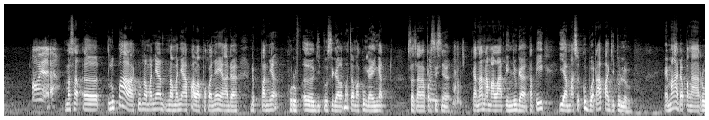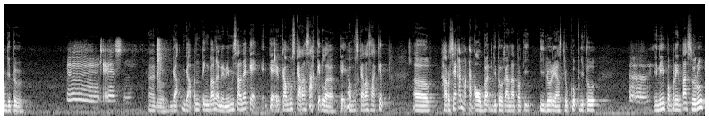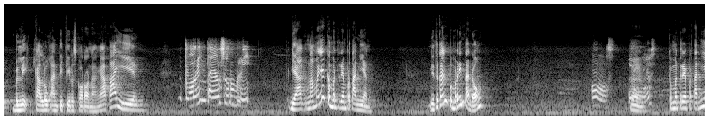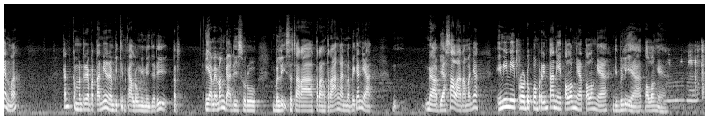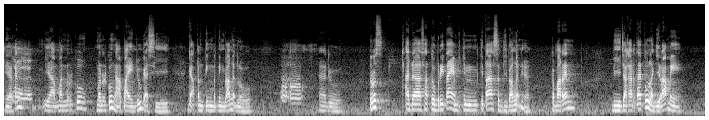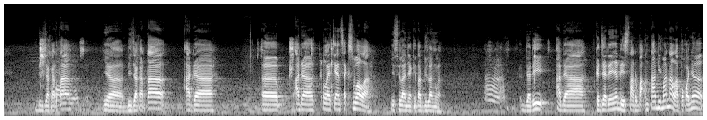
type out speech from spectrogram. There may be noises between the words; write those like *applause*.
Oh ya. masa eh, lupa lah aku namanya namanya apa lah pokoknya yang ada depannya huruf e gitu segala macam aku nggak ingat secara persisnya karena nama Latin juga tapi ya maksudku buat apa gitu loh emang ada pengaruh gitu Hmm, iya sih. aduh nggak nggak penting banget ini misalnya kayak kayak kamu sekarang sakit lah kayak kamu sekarang sakit eh, harusnya kan makan obat gitu kan atau ti- tidur yang cukup gitu Ini pemerintah suruh beli kalung antivirus corona ngapain Pemerintah yang suruh beli. ya namanya Kementerian Pertanian. Itu kan pemerintah dong. Oh, Hmm. iya. Kementerian Pertanian mah. Kan Kementerian Pertanian yang bikin kalung ini. Jadi ter- ya memang nggak disuruh beli secara terang-terangan, tapi kan ya nah biasa lah namanya ini nih produk pemerintah nih, tolong ya, tolong ya, dibeli ya, tolong ya. Hmm, Ya kan iya, iya. ya menurutku menurutku ngapain juga sih. nggak penting-penting banget loh. Heeh. Aduh. Terus ada satu berita yang bikin kita sedih banget ya. Kemarin di Jakarta itu lagi rame. Di Jakarta Oh, iya ya di Jakarta ada eh, ada pelecehan seksual lah istilahnya kita bilang lah. Hmm. Jadi ada kejadiannya di Starbucks entah di mana lah pokoknya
